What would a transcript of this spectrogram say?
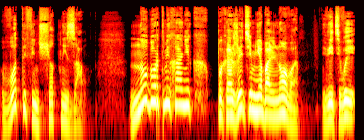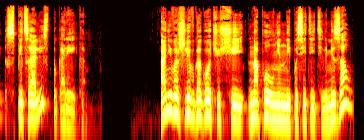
вот и финчетный зал. Ну, бортмеханик, покажите мне больного, ведь вы специалист по корейкам. Они вошли в гогочущий, наполненный посетителями зал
